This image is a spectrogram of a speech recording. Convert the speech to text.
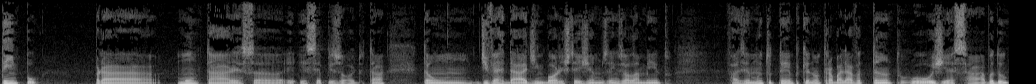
tempo para montar essa, esse episódio, tá? Então, de verdade, embora estejamos em isolamento, fazia muito tempo que eu não trabalhava tanto. Hoje é sábado,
